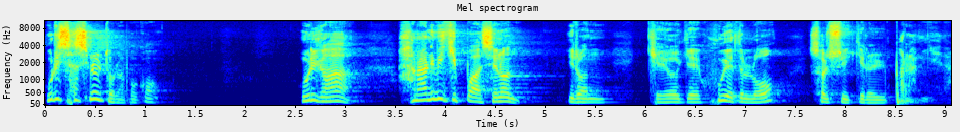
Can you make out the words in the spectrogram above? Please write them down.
우리 자신을 돌아보고 우리가 하나님이 기뻐하시는 이런 개혁의 후예들로 설 수 있기를 바랍니다.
